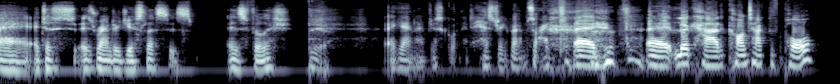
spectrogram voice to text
uh, it just is rendered useless is is foolish. Yeah. Again, I'm just going into history, but I'm sorry. Uh, uh, Luke had contact with Paul,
